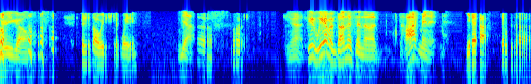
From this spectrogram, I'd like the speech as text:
Here you go. there's just always shit waiting. Yeah, Oh, fuck. yeah, dude, we haven't done this in a hot minute. Yeah, there was a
